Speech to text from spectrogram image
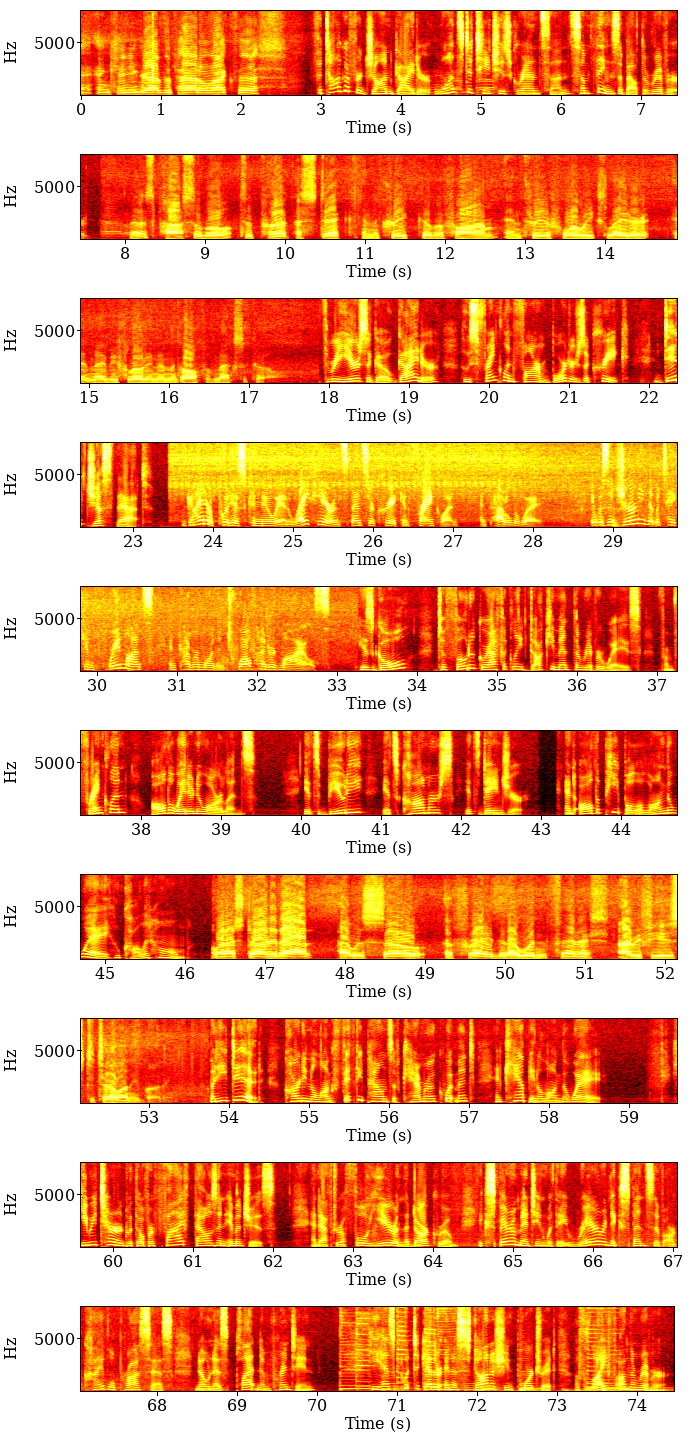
And can you grab the paddle like this? Photographer John Guider wants to teach his grandson some things about the river. That it's possible to put a stick in the creek of a farm and three or four weeks later it may be floating in the Gulf of Mexico. Three years ago, Guider, whose Franklin farm borders a creek, did just that. Guider put his canoe in right here in Spencer Creek in Franklin and paddled away. It was a journey that would take him three months and cover more than 1,200 miles. His goal? To photographically document the riverways from Franklin all the way to New Orleans. Its beauty, its commerce, its danger, and all the people along the way who call it home. When I started out, I was so afraid that I wouldn't finish, I refused to tell anybody. But he did, carting along 50 pounds of camera equipment and camping along the way. He returned with over 5,000 images, and after a full year in the darkroom, experimenting with a rare and expensive archival process known as platinum printing, he has put together an astonishing portrait of life on the river.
